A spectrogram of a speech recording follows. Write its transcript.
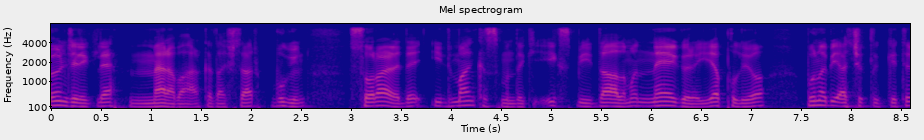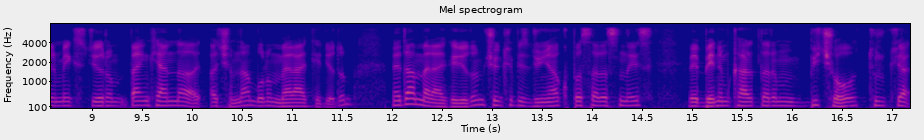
Öncelikle merhaba arkadaşlar. Bugün Solare'de idman kısmındaki XP dağılımı neye göre yapılıyor? Buna bir açıklık getirmek istiyorum. Ben kendi açımdan bunu merak ediyordum. Neden merak ediyordum? Çünkü biz Dünya Kupası arasındayız ve benim kartlarımın birçoğu Türkiye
